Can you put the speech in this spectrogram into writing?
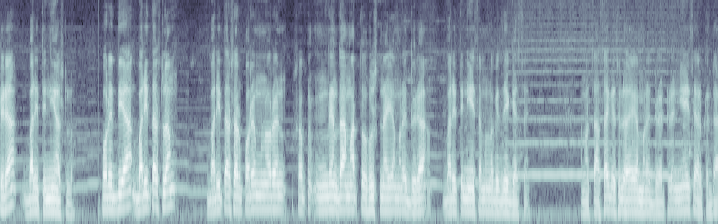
টেরা বাড়িতে নিয়ে আসলো। পরে দিয়া বাড়িতে আসলাম। বাড়িতে আসার পরে মনে করেন সব দা আমার তো হুশ নাই, আমার দূরা বাড়িতে নিয়ে এসে আমার লগে যে গেছে। আমার চাষা গেছিল হয়ে আমার দূরে টুরে নিয়ে এসে আর দা,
